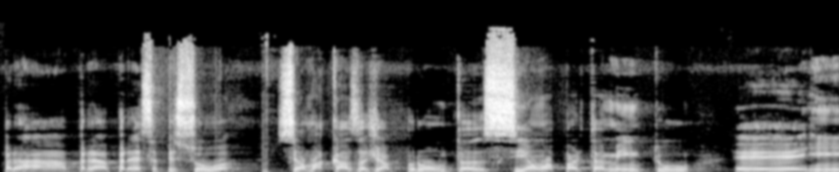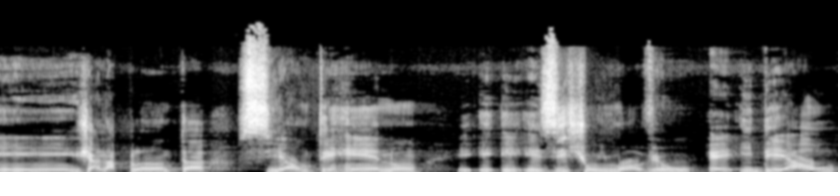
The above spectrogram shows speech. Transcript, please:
para essa pessoa? Se é uma casa já pronta, se é um apartamento é, em, já na planta, se é um terreno. E, e, existe um imóvel é, ideal?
